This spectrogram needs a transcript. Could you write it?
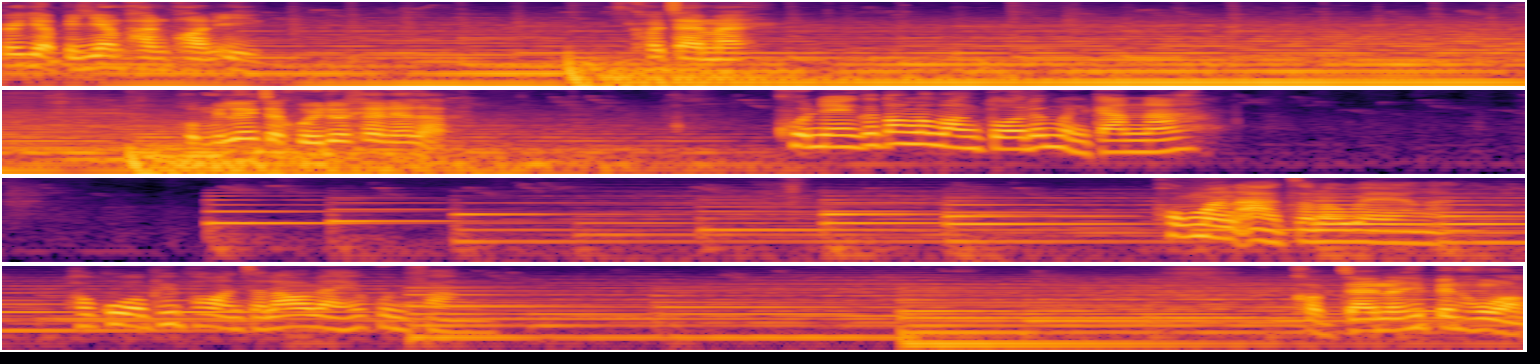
ก็อย่าไปเยี่ยมพันพรอีก เข้าใจไหมผมมีเรื่องจะคุยด้วยแค่นี้แหละ คุณเองก็ต้องระวังตัวด้วยเหมือนกันนะ พวกมันอาจจะระแวงอะ เพราะกลัวพี่พรจะเล่าอะไรให้คุณฟัง ขอบใจนะที่เป็นห่วง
